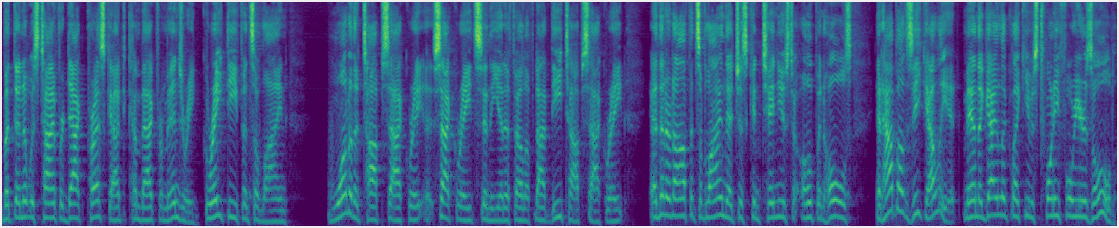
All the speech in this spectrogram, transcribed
But then it was time for Dak Prescott to come back from injury. Great defensive line, one of the top sack, rate, sack rates in the NFL, if not the top sack rate. And then an offensive line that just continues to open holes. And how about Zeke Elliott? Man, the guy looked like he was 24 years old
